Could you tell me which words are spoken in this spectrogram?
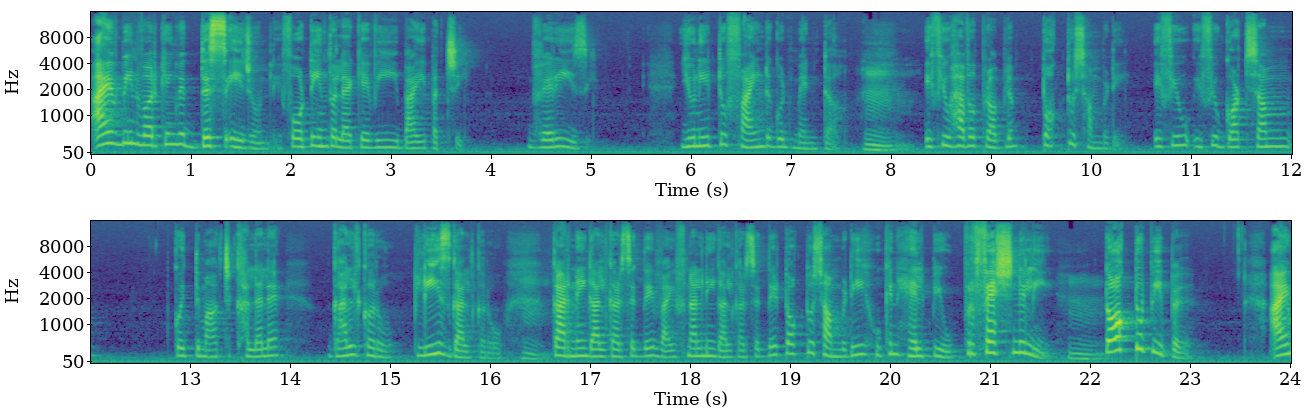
I have been working with this age only 14 ਤੋਂ ਲੈ ਕੇ 20 22 25 very easy you need to find a good mentor if you have a problem talk to somebody if you if you got some ਕੋਈ ਦਿਮਾਗ 'ਚ ਖਲਲ ਹੈ ਗੱਲ ਕਰੋ ਪਲੀਜ਼ ਗੱਲ ਕਰੋ ਘਰ ਨਹੀਂ ਗੱਲ ਕਰ ਸਕਦੇ ਵਾਈਫ ਨਾਲ ਨਹੀਂ ਗੱਲ ਕਰ ਸਕਦੇ talk to somebody who can help you professionally talk to people I'm,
